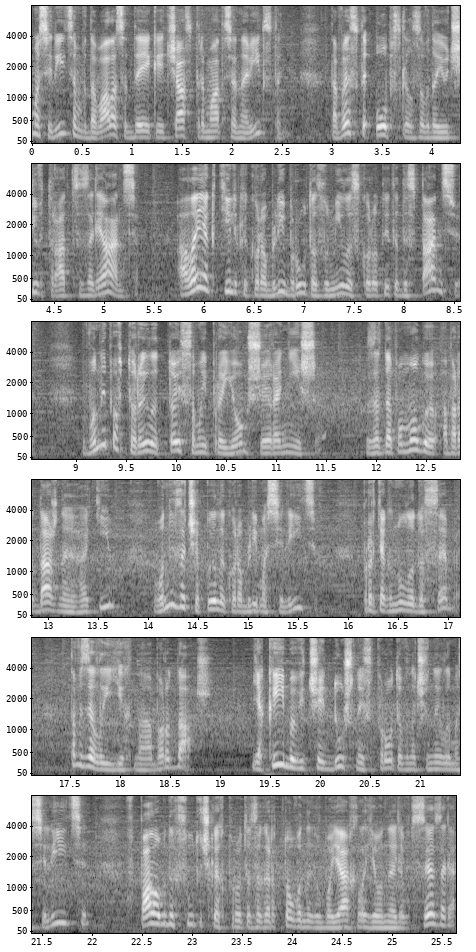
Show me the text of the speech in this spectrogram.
масілійцям вдавалося деякий час триматися на відстані та вести обстріл, завдаючи втрат цезаріанцям. Але як тільки кораблі Брута зуміли скоротити дистанцію, вони повторили той самий прийом, що й раніше. За допомогою абордажних гаків вони зачепили кораблі масілійців, притягнули до себе та взяли їх на абордаж. Який би відчайдушний спротив начинили масілійці, в палубних сутичках проти загартованих в боях легіонерів Цезаря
